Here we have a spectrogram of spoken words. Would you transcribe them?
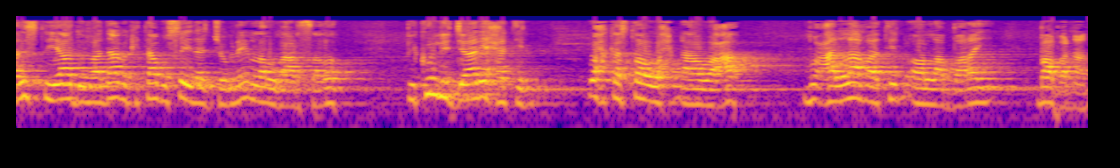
alistiyaadu maadaama kitaabu sayd aan joognay in la ugaadhsado bikulli jaarixatin wax kastoo wax dhaawaca mucallamatin oo la baray baa bannaan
